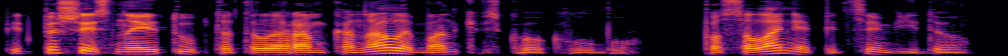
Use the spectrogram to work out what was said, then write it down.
Підпишись на YouTube та Telegram канали банківського клубу. Посилання під цим відео.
